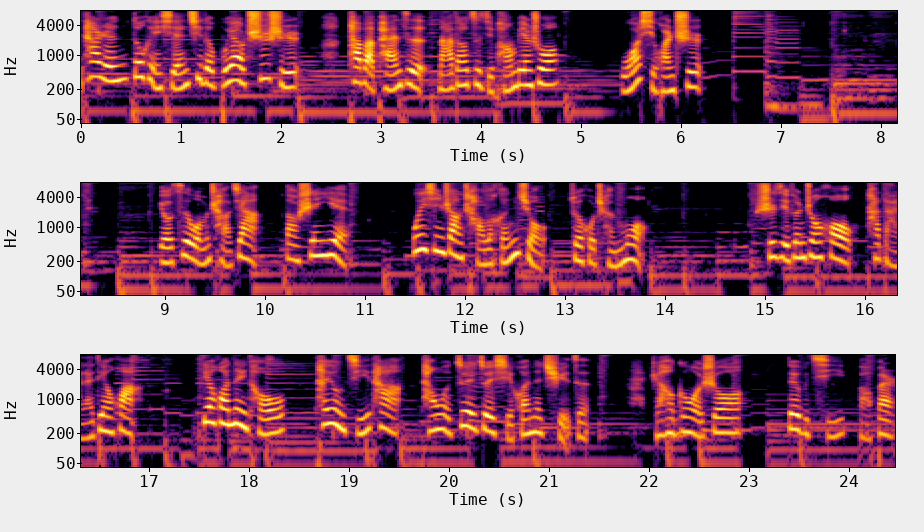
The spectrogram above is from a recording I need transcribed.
他人都很嫌弃的不要吃时，他把盘子拿到自己旁边说：“我喜欢吃。”有次我们吵架到深夜，微信上吵了很久，最后沉默。十几分钟后，他打来电话，电话那头他用吉他弹我最最喜欢的曲子，然后跟我说：“对不起，宝贝儿。”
